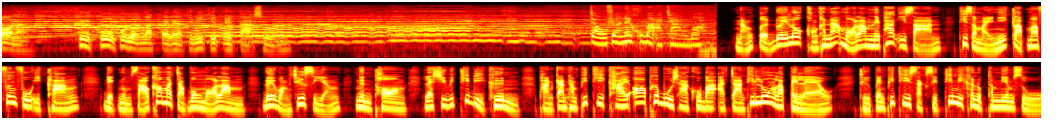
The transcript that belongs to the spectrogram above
้อนะคือครู่ผู้ล่วงลับไปแล้วที่มีจิตเมตตาสูง เจ้าเสื้อในครูบาอาจารย์บ่หนังเปิดด้วยโลกของคณะหมอลำในภาคอีสาน ที่สมัยนี้กลับมาเฟื่องฟูอีกครั้ง เด็กหนุ่มสาวเข้ามาจับวงหมอลำ ด้วยหวังชื่อเสียง เงินทอง และชีวิตที่ดีขึ้น ผ่านการทำพิธีคายอ้อเพื่อบูชาครูบาอาจารย์ที่ล่วงลับไปแล้ว ถือเป็นพิธีศักดิ์สิทธิ์ที่มีขนบธรรมเนียมสูง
